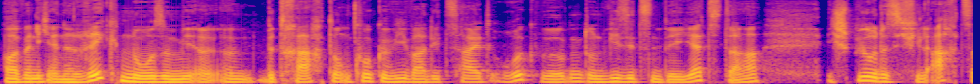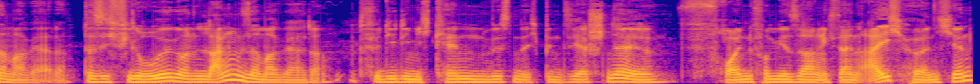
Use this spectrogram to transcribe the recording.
Aber wenn ich eine Regnose mir äh, betrachte und gucke, wie war die Zeit rückwirkend und wie sitzen wir jetzt da, ich spüre, dass ich viel achtsamer werde, dass ich viel ruhiger und langsamer werde. Und für die, die mich kennen, wissen, ich bin sehr schnell. Freunde von mir sagen, ich sei ein Eichhörnchen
